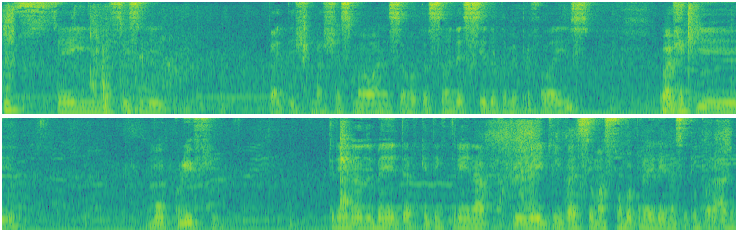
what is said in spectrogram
Não sei, não sei se ele vai ter uma chance maior nessa rotação, ainda é cedo também para falar isso. Eu acho que Moncrief treinando bem, até porque tem que treinar, porque o Aiken vai ser uma sombra para ele aí nessa temporada.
